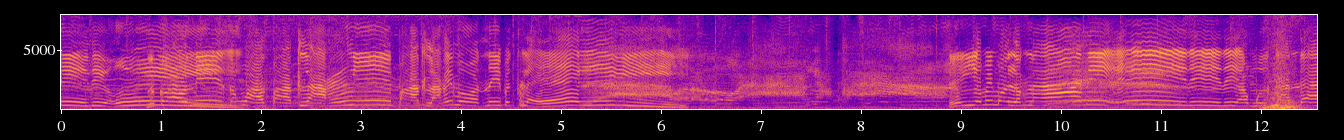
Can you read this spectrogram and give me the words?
นี่นี่เอ้ยแล้วก็เอานี่สว่านปาดหลังนี่ปาดหลังให้หมดนี่เป็นแผลนี่เฮ้ยยังไม่หมดหรอกนะนี่เอ้ยนี่ นี่เอามือกันได้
